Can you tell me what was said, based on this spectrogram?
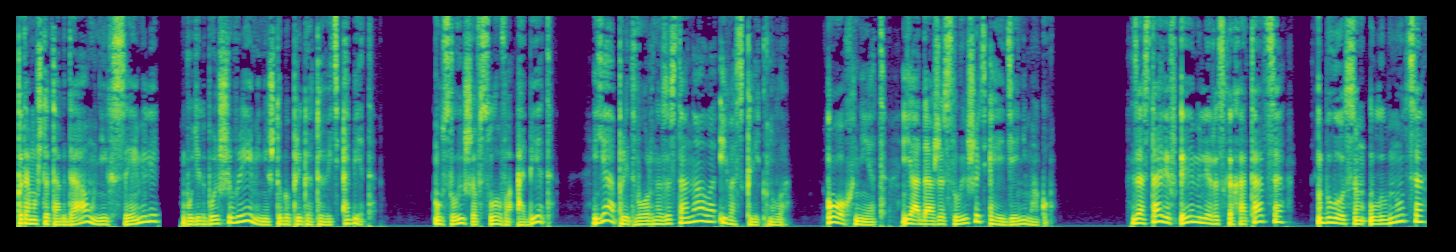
потому что тогда у них с Эмили будет больше времени, чтобы приготовить обед. Услышав слово обед, я притворно застонала и воскликнула: "Ох, нет, я даже слышать о еде не могу". Заставив Эмили расхохотаться, Блоссом улыбнуться,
